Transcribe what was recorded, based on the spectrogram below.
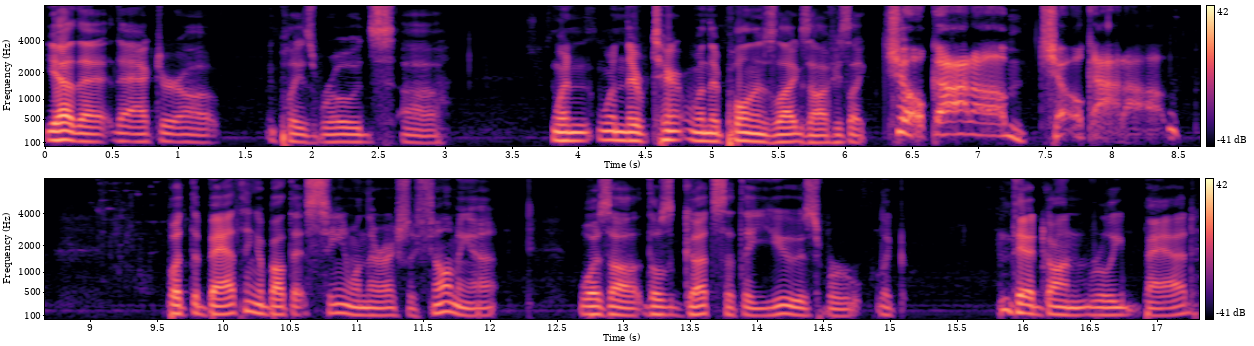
yeah, that the actor uh plays Rhodes uh when when they're when they're pulling his legs off, he's like choke on him, choke on him. But the bad thing about that scene when they're actually filming it was uh those guts that they used were like they had gone really bad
